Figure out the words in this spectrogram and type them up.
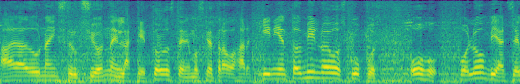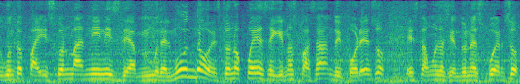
ha dado una instrucción en la que todos tenemos que trabajar 500 mil nuevos cupos. Ojo, Colombia, el segundo país con más ninis del mundo, esto no puede seguirnos pasando y por eso estamos haciendo un esfuerzo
